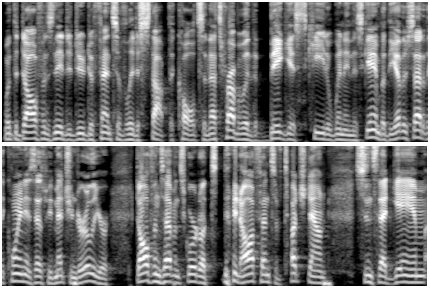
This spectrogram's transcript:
what the Dolphins need to do defensively to stop the Colts, and that's probably the biggest key to winning this game. But the other side of the coin is, as we mentioned earlier, Dolphins haven't scored an offensive touchdown since that game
